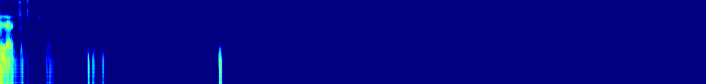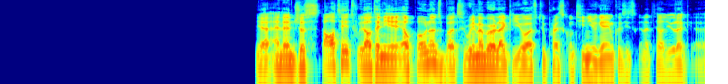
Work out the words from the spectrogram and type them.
Okay. Yeah, and then just start it without any opponents. But remember, like you have to press continue game because it's gonna tell you like uh,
